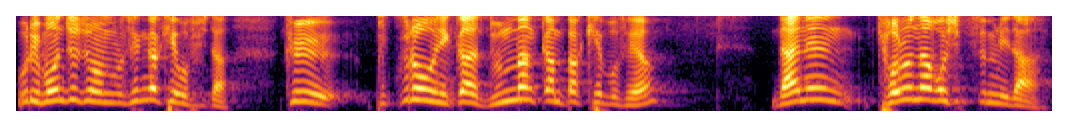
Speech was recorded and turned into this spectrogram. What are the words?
우리 먼저 좀 한번 생각해 봅시다. 그 부끄러우니까 눈만 깜빡해 보세요. 나는 결혼하고 싶습니다.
